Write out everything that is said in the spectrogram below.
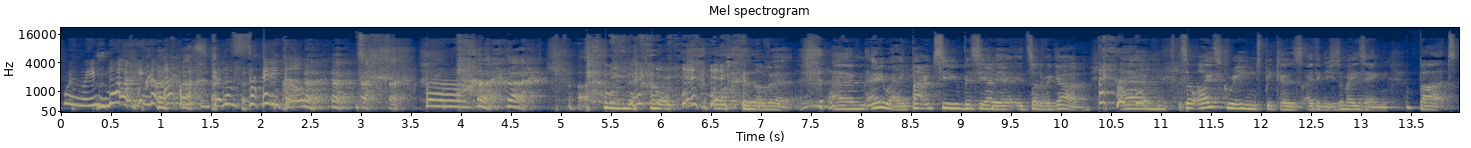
when, we knowing that I was going to fail. oh, I love it. Um, anyway, back to Missy Elliott in Son of a Gun. Um, so I screamed because I think she's amazing, but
